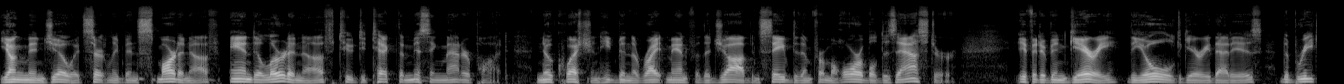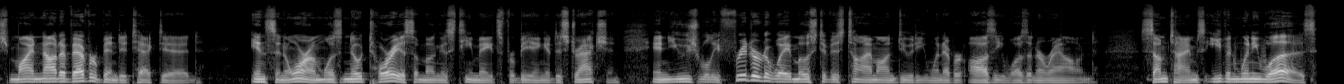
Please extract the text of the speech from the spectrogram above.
Young Min Joe had certainly been smart enough and alert enough to detect the missing matter pod. No question he'd been the right man for the job and saved them from a horrible disaster. If it had been Gary, the old Gary that is, the breach might not have ever been detected. Ensign was notorious among his teammates for being a distraction, and usually frittered away most of his time on duty whenever Ozzy wasn't around. Sometimes, even when he was,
